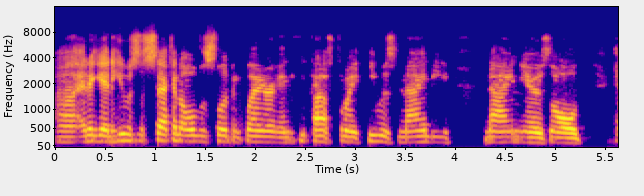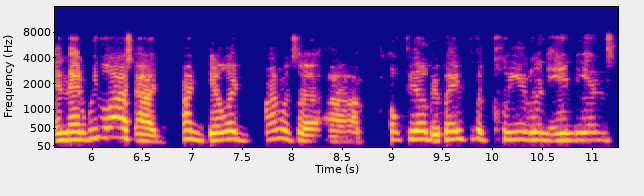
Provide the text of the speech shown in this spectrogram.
Uh, and again, he was the second oldest living player, and he passed away. He was 99 years old. And then we lost uh, John Dillard. John was a uh, outfield. He played for the Cleveland Indians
